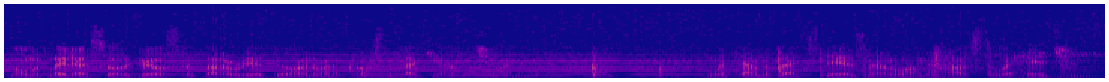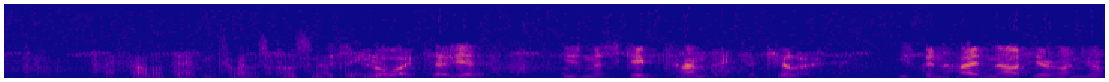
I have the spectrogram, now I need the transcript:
A moment later, I saw the girl slip out a rear door and run across the backyard to join him. I went down the back stairs and out along the house to a hedge, and I followed that until I was close enough to It's hear. true, I tell you. He's an escaped convict, a killer. He's been hiding out here on your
